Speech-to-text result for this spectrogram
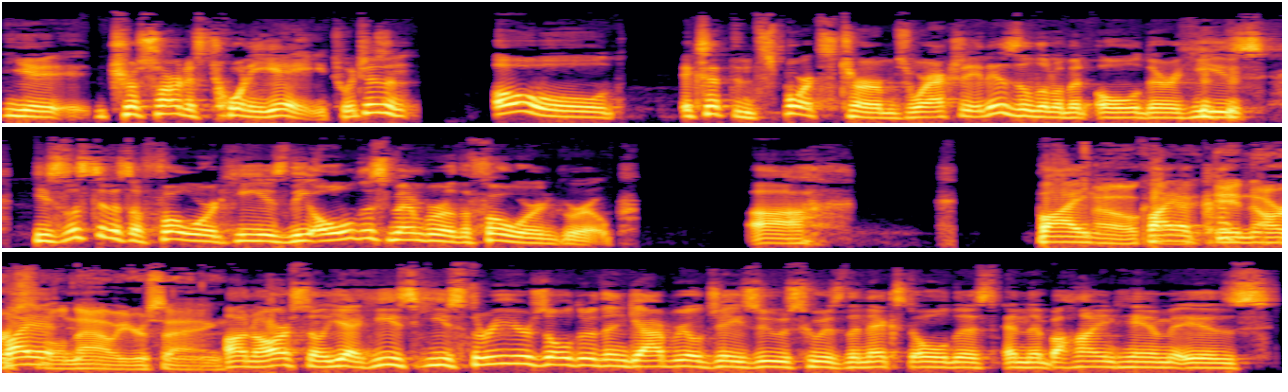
yeah, Trossard is 28, which isn't old, except in sports terms, where actually it is a little bit older. He's he's listed as a forward. He is the oldest member of the forward group. Uh, by oh, okay. by a in Arsenal a, now. You're saying on Arsenal, yeah, he's he's three years older than Gabriel Jesus, who is the next oldest, and then behind him is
